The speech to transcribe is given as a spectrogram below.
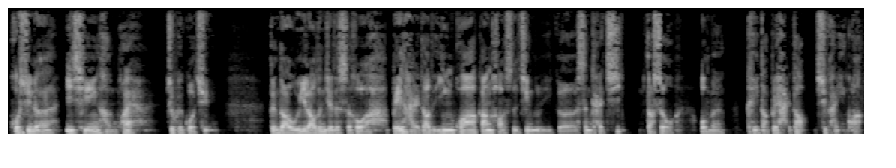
或许呢，疫情很快就会过去。等到五一劳动节的时候啊，北海道的樱花刚好是进入一个盛开期，到时候我们可以到北海道去看樱花。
